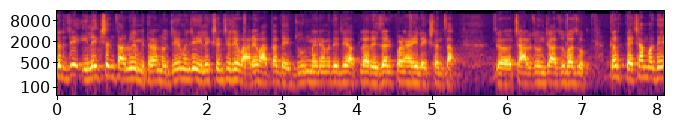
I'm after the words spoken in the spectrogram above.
तर जे इलेक्शन चालू आहे मित्रांनो जे म्हणजे इलेक्शनचे जे वारे वाहतात आहे जून महिन्यामध्ये जे आपला रिझल्ट पण आहे इलेक्शनचा चार जूनच्या आजूबाजू. तर त्याच्यामध्ये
